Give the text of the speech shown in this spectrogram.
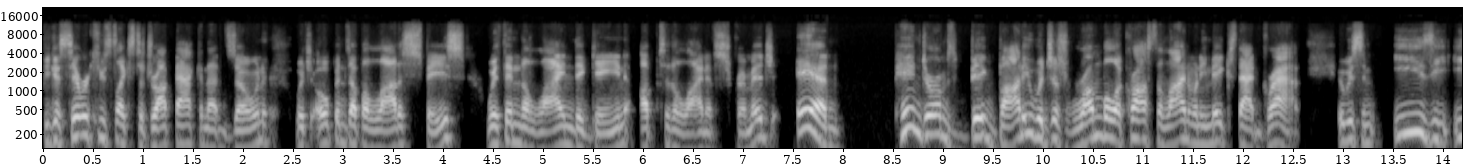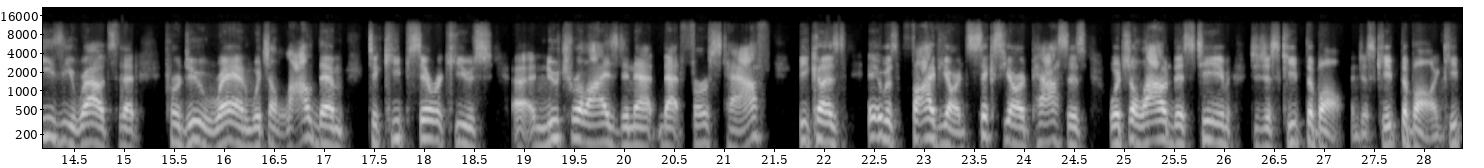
because Syracuse likes to drop back in that zone, which opens up a lot of space within the line to gain up to the line of scrimmage. And Payne Durham's big body would just rumble across the line when he makes that grab. It was some easy, easy routes that Purdue ran, which allowed them to keep Syracuse uh, neutralized in that that first half because it was five yard, six yard passes, which allowed this team to just keep the ball and just keep the ball and keep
